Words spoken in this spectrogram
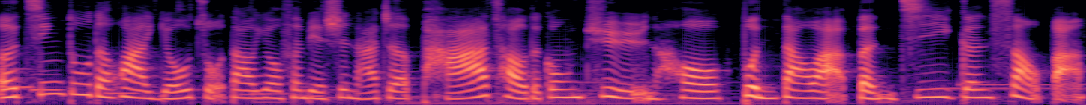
而京都的话，由左到右分别是拿着爬草的工具，然后畚刀啊、畚箕跟扫把。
